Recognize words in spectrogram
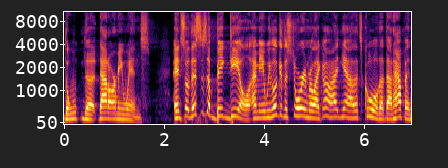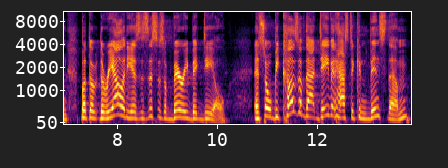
The, the, that army wins. And so this is a big deal. I mean, we look at the story and we're like, oh, yeah, that's cool that that happened. But the, the reality is, is this is a very big deal. And so because of that, David has to convince them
